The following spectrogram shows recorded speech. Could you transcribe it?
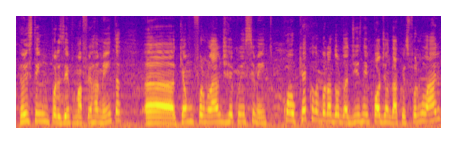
Então eles têm, por exemplo, uma ferramenta uh, que é um formulário de reconhecimento. Qualquer colaborador da Disney pode andar com esse formulário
